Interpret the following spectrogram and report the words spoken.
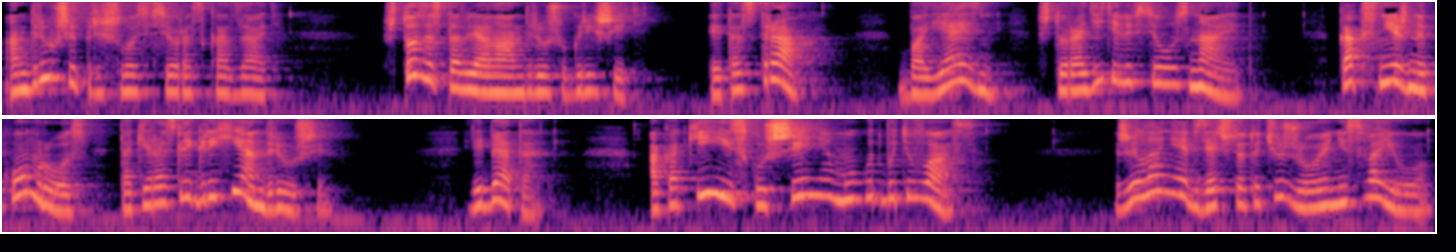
Андрюше пришлось все рассказать. Что заставляло Андрюшу грешить? Это страх, боязнь что родители все узнают. Как снежный ком рос, так и росли грехи Андрюши. Ребята, а какие искушения могут быть у вас? Желание взять что-то чужое, не свое.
